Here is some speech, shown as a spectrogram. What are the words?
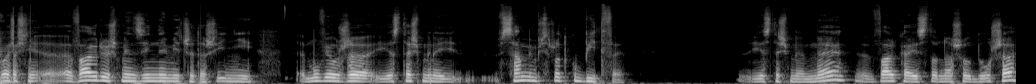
Właśnie Ewagriusz między innymi, czy też inni mówią, że jesteśmy w samym środku bitwy jesteśmy my, walka jest o naszą duszę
